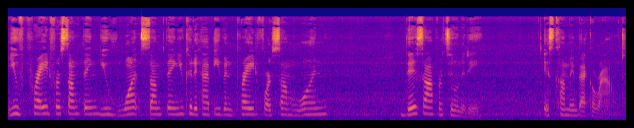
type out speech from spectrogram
You've prayed for something, you've want something, you could have even prayed for someone. This opportunity is coming back around.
